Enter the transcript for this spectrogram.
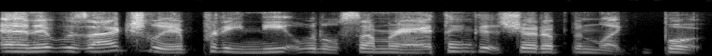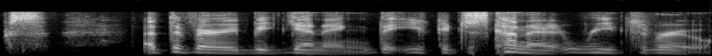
And it was actually a pretty neat little summary. I think it showed up in like books at the very beginning that you could just kind of read through.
